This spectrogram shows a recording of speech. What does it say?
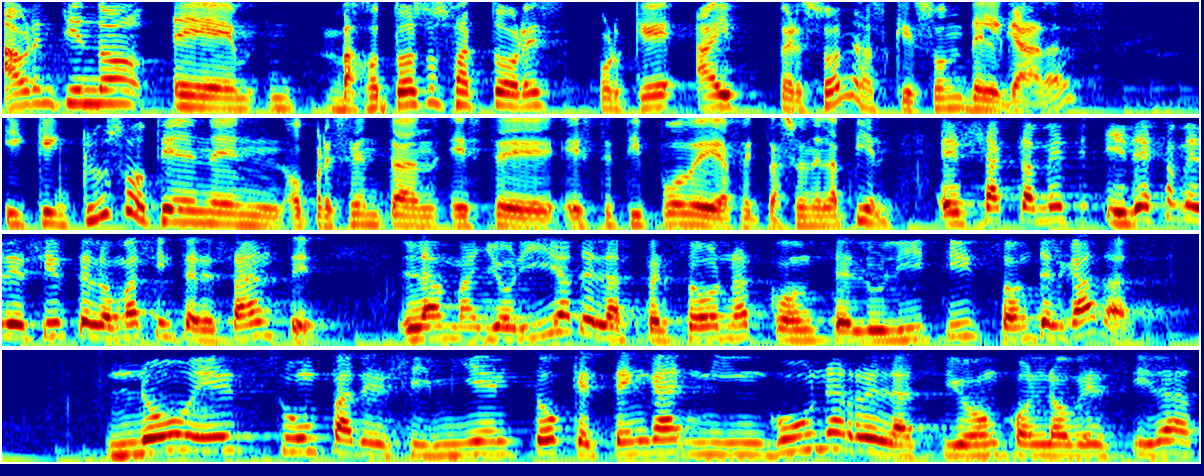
Ahora entiendo, eh, bajo todos estos factores, por qué hay personas que son delgadas y que incluso tienen o presentan este, este tipo de afectación en la piel. Exactamente, y déjame decirte lo más interesante, la mayoría de las personas con celulitis son delgadas. No es un padecimiento que tenga ninguna relación con la obesidad.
